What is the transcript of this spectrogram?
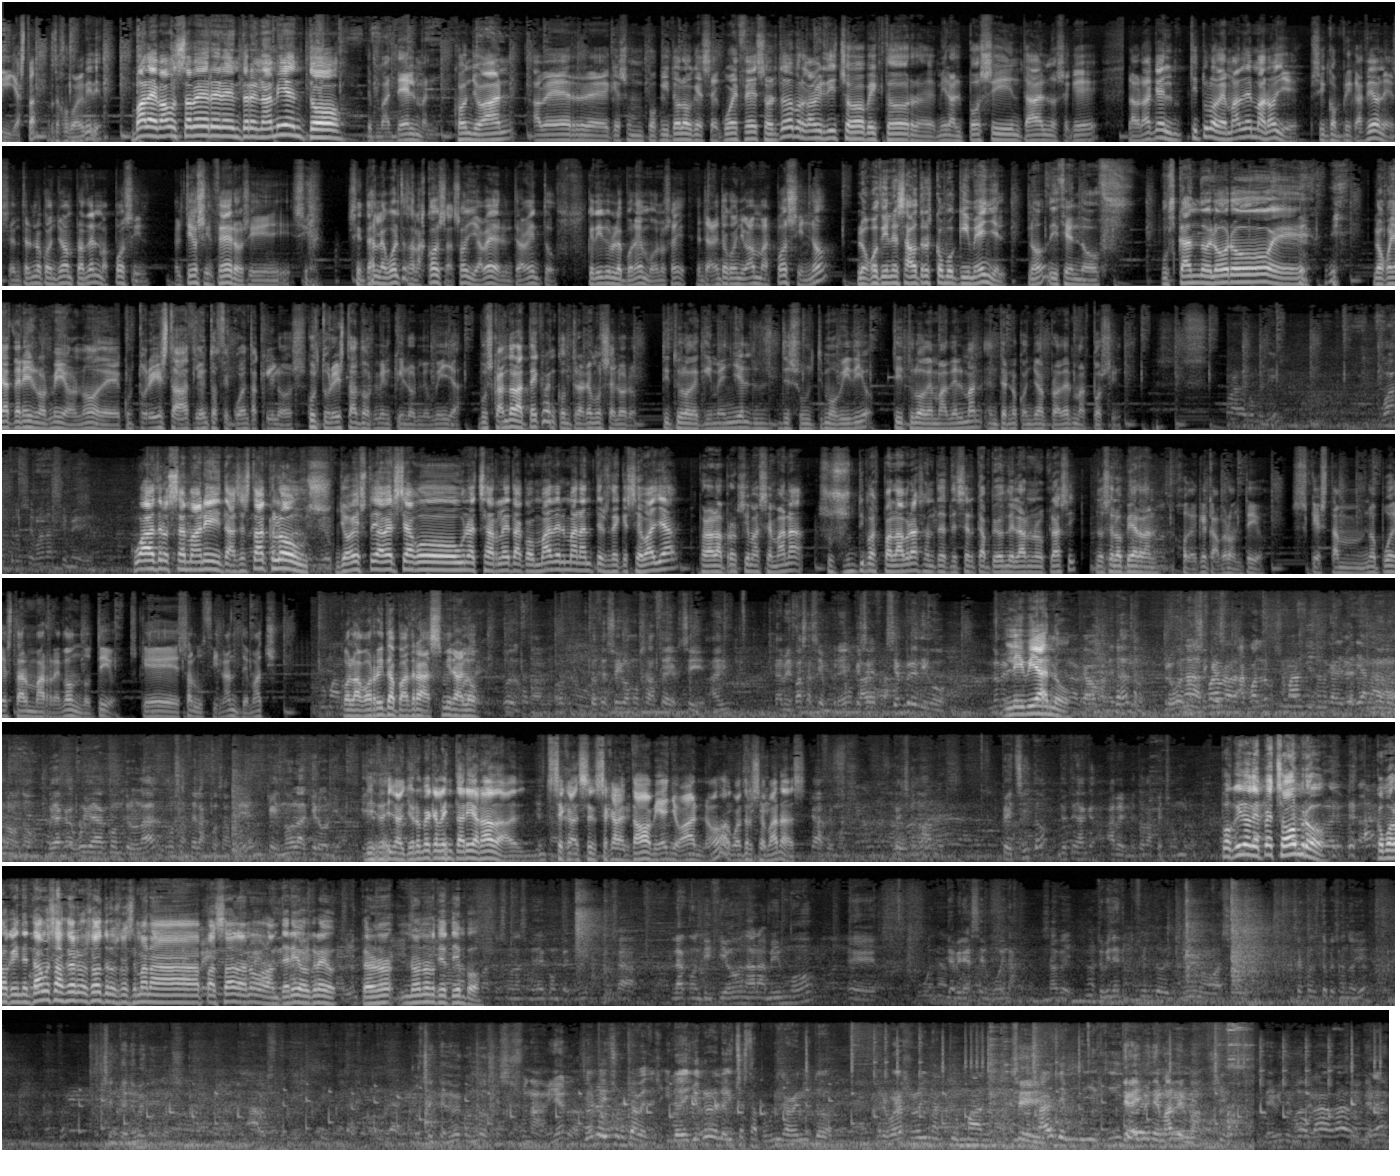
Y ya está, os dejo con el vídeo. Vale, vamos a ver el entrenamiento de Madelman con Joan. A ver eh, que es un poquito lo que se cuece. Sobre todo porque habéis dicho, Víctor, eh, mira el posing, tal, no sé qué. La verdad que el título de Madelman, oye, sin complicaciones. Entreno con Joan Pradelman posing. El tío sincero, sin, sin, darle vueltas a las cosas. Oye, a ver, entrenamiento. ¿Qué título le ponemos? No sé. Entrenamiento con Joan más posing, ¿no? Luego tienes a otros como Kim Angel, ¿no? Diciendo, "Uf, buscando el oro. eh, Luego ya tenéis los míos, ¿no? De culturista 150 kilos, culturista 2000 kilos, me humilla. Buscando la tecla encontraremos el oro. Título de Kim Angel de su último vídeo. Título de Madelman, entreno con Joan Pradelman posing. Cuatro semanas y media. Cuatro semanitas, está close. Yo estoy a ver si hago una charleta con Madelman antes de que se vaya para la próxima semana. Sus últimas palabras antes de ser campeón del Arnold Classic. No se lo pierdan. Joder, qué cabrón, tío. Es que está, no puede estar más redondo, tío. Es que es alucinante, macho. Con la gorrita para atrás, míralo. Entonces hoy vamos a hacer, sí. me pasa siempre, ¿eh? siempre digo. No me Liviano. me acabo calentando. Pero bueno, Nada, sí que es- a cuatro semanas yo no me calentaría No, nada. no, no, no. Voy a, voy a controlar, vamos a hacer las cosas bien, que no la quiero liar. Y- Dice yo, yo no me calentaría nada. Se, se- se calentaba bien, Joan, ¿no? A cuatro semanas. ¿Qué hacemos? Pecho, ¿no? Pechito, yo tenía que. A ver, me toca pecho hombro. Poquito de pecho a hombro. Como lo que intentamos hacer nosotros la semana pasada, ¿no? La anterior, creo. Pero no, no nos dio tiempo. Cuatro semanas y media de competir. O sea, la condición ahora mismo debería ser buena, ¿sabes? Tú vienes. 121 o así. ¿Sabes cuánto estoy pesando yo? 89,2. Ah, hostia. 89,2, que eso es una mierda. Yo lo he dicho muchas veces y lo, yo creo que lo he dicho hasta públicamente todo. ¿Te recuerdas el rollo Matthew Man? Sí. ¿Sabes? De muñequito. De ahí viene Madelman. Sí. De ahí viene Madelman. claro, claro, Sí, de ahí claro. viene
